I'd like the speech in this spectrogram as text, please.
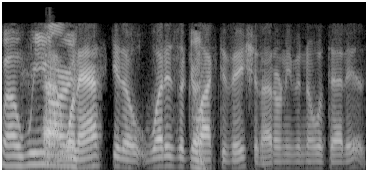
Well, we uh, are. I want to ask you though, what is a galactivation? I don't even know what that is.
